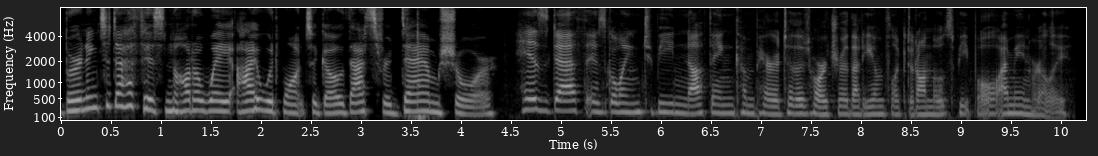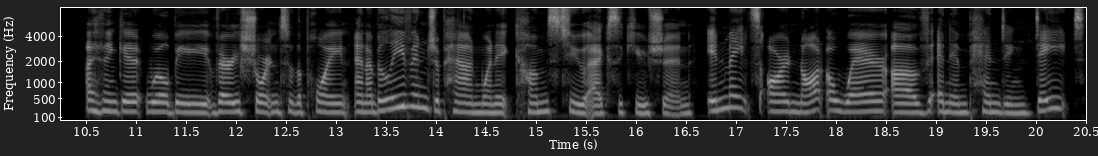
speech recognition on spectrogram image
burning to death is not a way I would want to go. That's for damn sure. His death is going to be nothing compared to the torture that he inflicted on those people. I mean, really. I think it will be very short and to the point. And I believe in Japan, when it comes to execution, inmates are not aware of an impending date.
